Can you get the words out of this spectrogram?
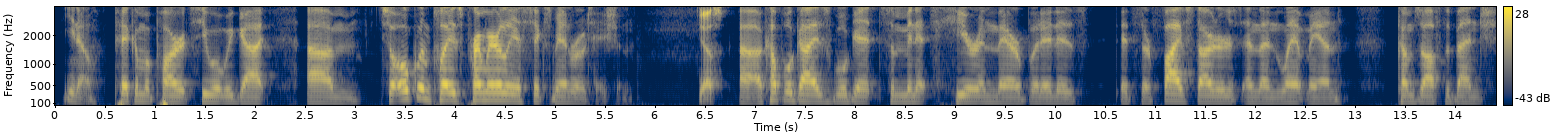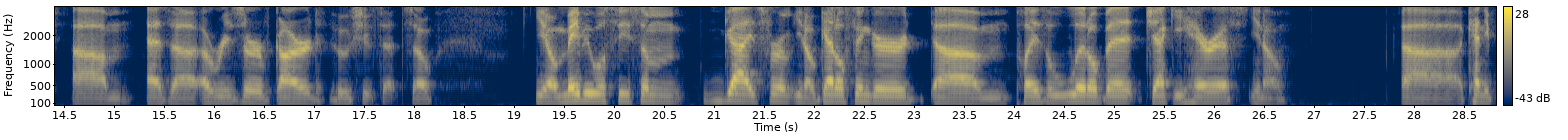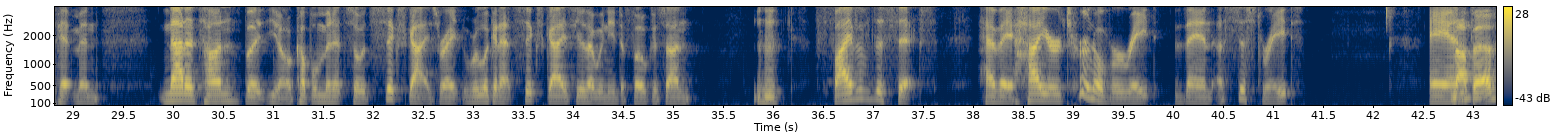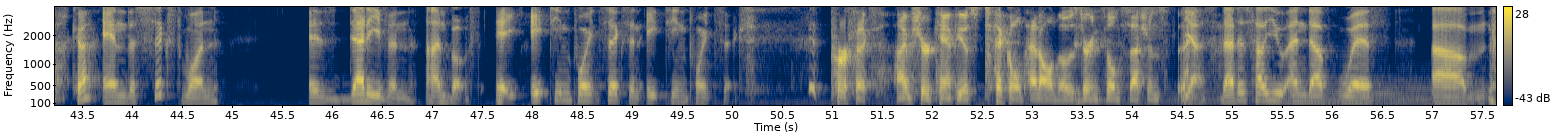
you know, pick them apart, see what we got. Um, so Oakland plays primarily a six-man rotation. Yes. Uh, a couple guys will get some minutes here and there, but it is it's their five starters, and then Lampman comes off the bench um, as a, a reserve guard who shoots it. So, you know, maybe we'll see some guys from you know Gettelfinger um, plays a little bit, Jackie Harris, you know, uh, Kenny Pittman. Not a ton, but you know, a couple minutes. So it's six guys, right? We're looking at six guys here that we need to focus on. Five of the six have a higher turnover rate than assist rate. And Not bad. Okay. and the sixth one is dead even on both. 18.6 and 18.6. Perfect. I'm sure Kampe's tickled had all those during film sessions. yes, that is how you end up with um,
